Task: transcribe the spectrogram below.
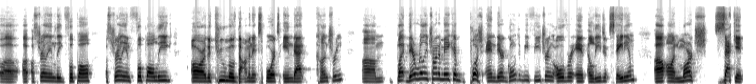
uh, uh, Australian league football, Australian football league are the two most dominant sports in that country. Um, but they're really trying to make a push, and they're going to be featuring over at Allegiant Stadium uh, on March 2nd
